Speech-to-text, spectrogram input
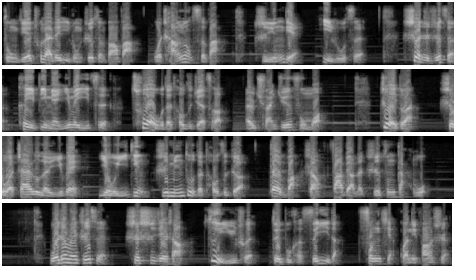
总结出来的一种止损方法，我常用此法，止盈点亦如此。设置止损可以避免因为一次错误的投资决策而全军覆没。这一段是我摘录了一位有一定知名度的投资者在网上发表的止损感悟。我认为止损是世界上最愚蠢、最不可思议的风险管理方式。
